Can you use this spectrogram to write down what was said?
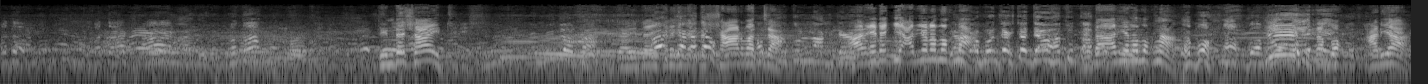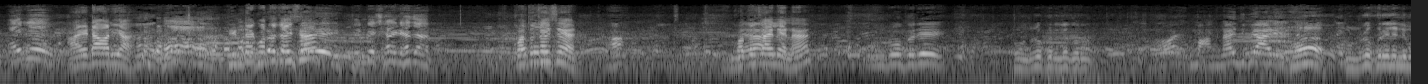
কত? কত? কত? তিনটে ষাট। এটা এটা এখানে কিন্তু একটা ষাঁড় বাচ্চা। আর এটা কি আরিয়ানা বকনা? পঞ্চাশটা দেওয়া হাতু এটা আরিয়ানা বকনা? এটা বক আরিয়া। আর এটা আরিয়া। তিনটায় কত চাইছে? তিনটে ষাট হাজার কত চাইছেন কত চাইলেন হ্যাঁ? পনেরো করে। পনেরো করিলে করু মাগনাই দিবে আরে। হ্যাঁ পনেরো করিলে নিব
